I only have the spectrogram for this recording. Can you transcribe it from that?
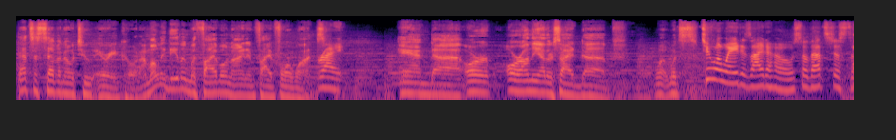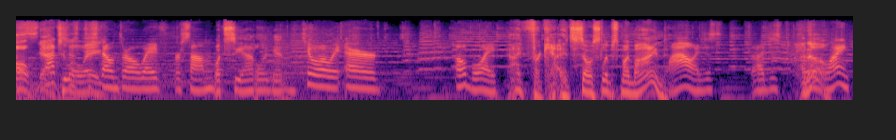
That's a 702 area code. I'm only dealing with 509 and 541s. right. And uh, or or on the other side, uh, what, what's 208 is Idaho, so that's just a, Oh, yeah, that's just a 208. stone throw away for some. what's Seattle again? 208 or oh boy, I forget. It so slips my mind. wow! I just I just I know. blank.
